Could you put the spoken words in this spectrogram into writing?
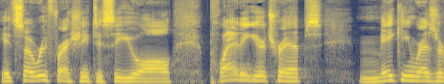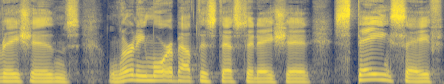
It's so refreshing to see you all planning your trips, making reservations, learning more about this destination, staying safe,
